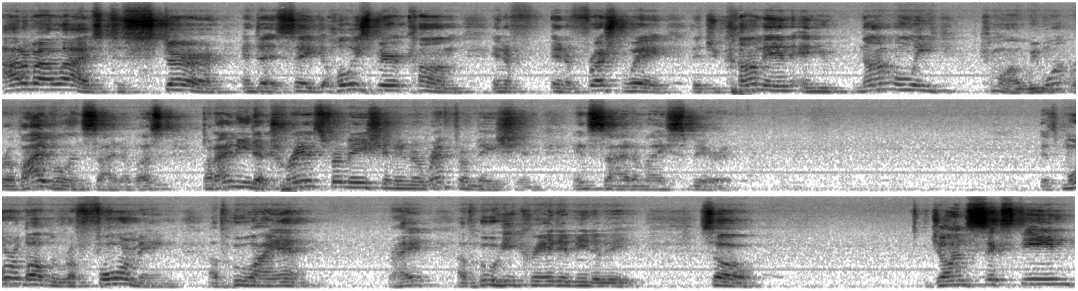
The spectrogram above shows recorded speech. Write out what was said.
out of our lives to stir and to say, Holy Spirit, come in a, in a fresh way, that you come in and you not only, come on, we want revival inside of us, but I need a transformation and a reformation inside of my spirit. It's more about the reforming of who I am, right? Of who He created me to be. So, John 16,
